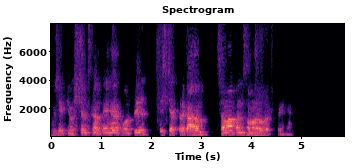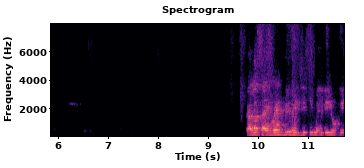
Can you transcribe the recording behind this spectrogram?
कुछ एक क्वेश्चंस करते हैं और फिर इस चैप्टर का हम समापन समारोह रखते हैं। कल असाइनमेंट भी भेजी थी मिल गई होगी।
